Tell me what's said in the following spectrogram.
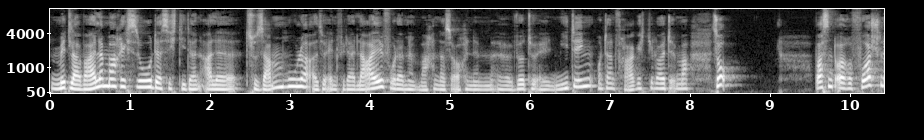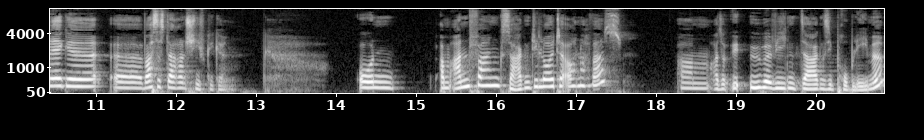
mittlerweile mache ich so, dass ich die dann alle zusammenhole, also entweder live oder wir machen das auch in einem äh, virtuellen Meeting und dann frage ich die Leute immer, so, was sind eure Vorschläge, äh, was ist daran schiefgegangen? Und am Anfang sagen die Leute auch noch was, ähm, also überwiegend sagen sie Probleme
